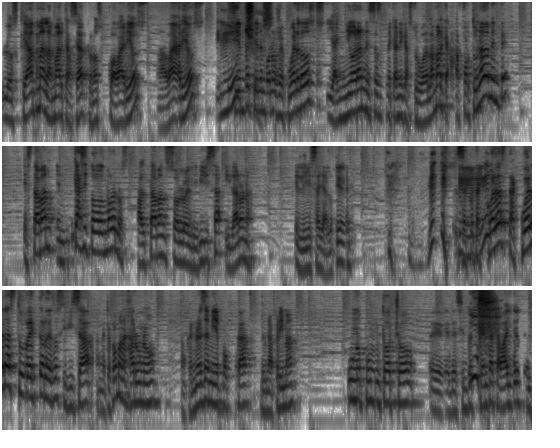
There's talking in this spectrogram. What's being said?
los que aman la marca SEAT, conozco a varios, a varios, siempre tienen buenos recuerdos y añoran esas mecánicas turbo de la marca. Afortunadamente, estaban en casi todos los modelos. Faltaban solo el Ibiza y la Arona. El Ibiza ya lo tiene. ¿Te acuerdas, ¿Te acuerdas tú, Héctor, de esos Ibiza? Me tocó manejar uno, aunque no es de mi época, de una prima. 1.8 eh, de 180 caballos, el,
